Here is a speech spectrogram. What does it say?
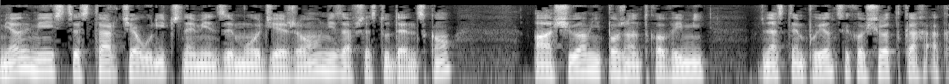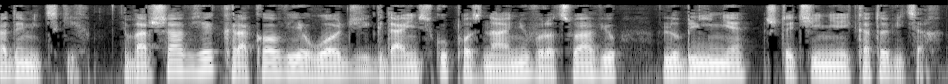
miały miejsce starcia uliczne między młodzieżą, nie zawsze studencką, a siłami porządkowymi w następujących ośrodkach akademickich Warszawie, Krakowie, Łodzi, Gdańsku, Poznaniu, Wrocławiu, Lublinie, Szczecinie i Katowicach.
